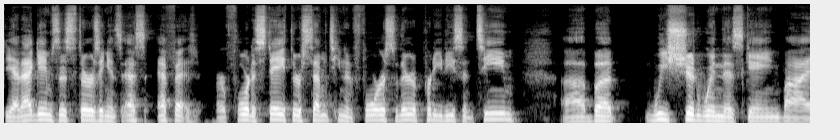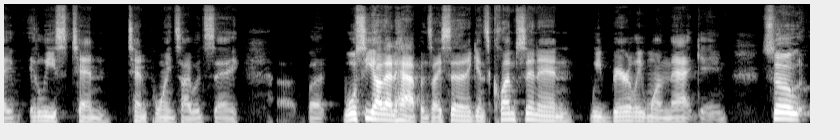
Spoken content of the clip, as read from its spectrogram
yeah, that game's this Thursday against SFS or Florida State. They're 17 and four, so they're a pretty decent team. Uh, but we should win this game by at least 10, 10 points, I would say. Uh, but we'll see how that happens. I said against Clemson, and we barely won that game. So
